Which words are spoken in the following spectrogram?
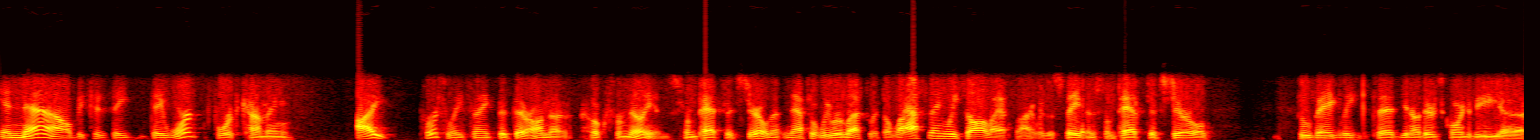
And now, because they they weren't forthcoming, I personally think that they're on the hook for millions from Pat Fitzgerald, and that's what we were left with. The last thing we saw last night was a statement from Pat Fitzgerald, who vaguely said, you know, there's going to be uh,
